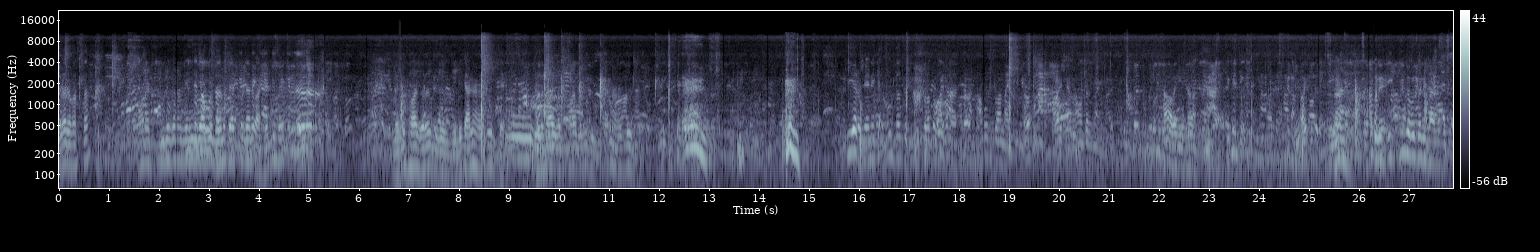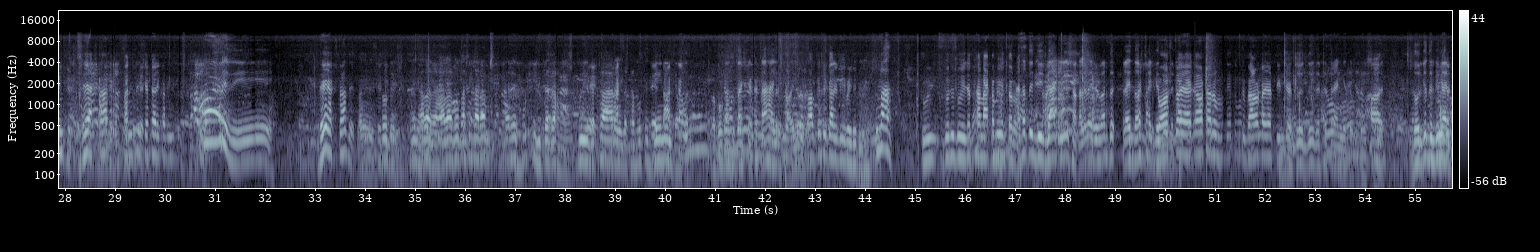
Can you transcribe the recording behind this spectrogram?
এবারে বাচ্চা। পরে দূরে ধরে করে জানে দিছে দেখি টান দুধ দেয় টান দুধ দেয় কি আর ওটা এনেকে রুট দলতে তোরা তো পারবে না আমুক তো আর নাই হয় ভাই খাওয়া দেখেছি তুই কি- কীভাবে করলি জানিস? দে একটা দে পানিতে সেটা রেকর্ডিং আরে রে দে এক্সট্রা দে সেটা তো দে তুই হালা না হালা বোকা সুদারা আরে ফুটি ভিতর রাখ দুই আড়াই হাজার টাকা প্রতি দিন ইনকাম করে বোকা সুদা টাকা টাকা খাওয়াইলো কালকে তুই গাড়ি নিয়ে বাইরে দিবি মা তুই যদি দুই হাজার টাকা না কামিয়ে তোর আচ্ছা তুই গাড়ি নিয়ে সকালে বের হবার প্রায় দশটা দশটা এগারোটার তুই বারোটা আর তিনটে। দুই দুই হাজার টাকা দেবো দৈর্ঘ্য দৈর্ঘ্য গাড়ি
